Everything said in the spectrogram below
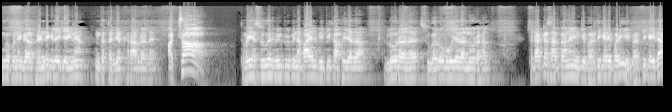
वो अपने गर्लफ्रेंड के लेके आई ना उनका तबियत खराब रहा है। अच्छा। तो भैया शुगर बीपी भी नापाइल बीपी काफ़ी ज़्यादा लो रहा है शुगरो बहुत ज़्यादा लो रहा तो डॉक्टर साहब कहना इनकी भर्ती करे पड़ी भर्ती कही दा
